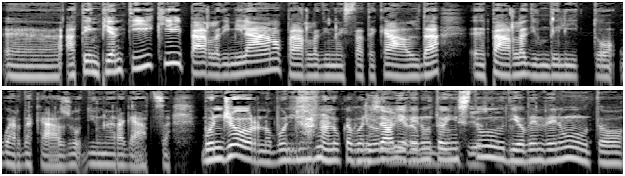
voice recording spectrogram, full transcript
eh, a tempi antichi, parla di Milano, parla di un'estate calda, eh, parla di un delitto, guarda caso, di una ragazza. Buongiorno, buongiorno Luca buongiorno, Bonisoli, è venuto in studio, benvenuto.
